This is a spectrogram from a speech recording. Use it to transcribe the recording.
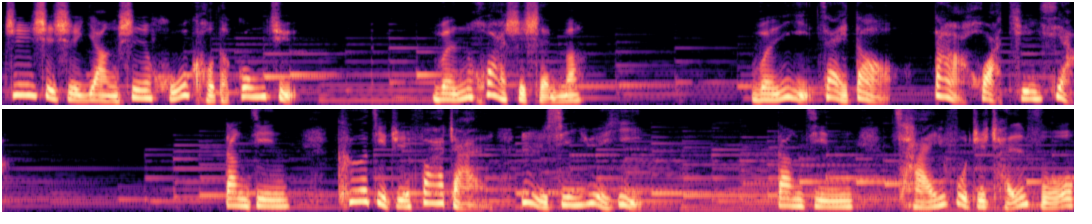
知识是养生糊口的工具，文化是什么？文以载道，大化天下。当今科技之发展日新月异，当今财富之沉浮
